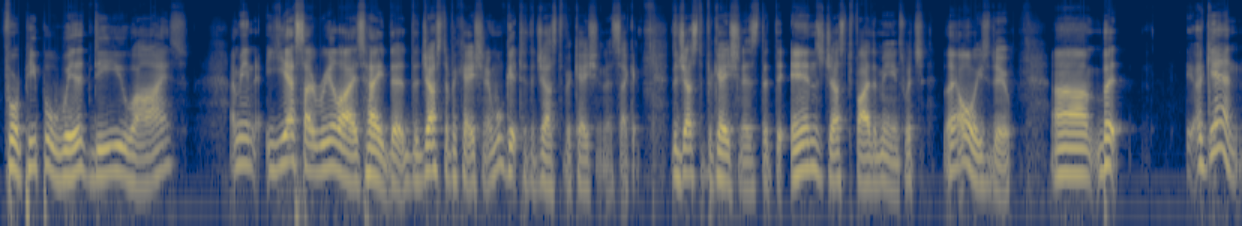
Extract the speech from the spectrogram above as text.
for people with DUIs? I mean, yes, I realize, hey, the, the justification, and we'll get to the justification in a second. The justification is that the ends justify the means, which they always do. Um, but again,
